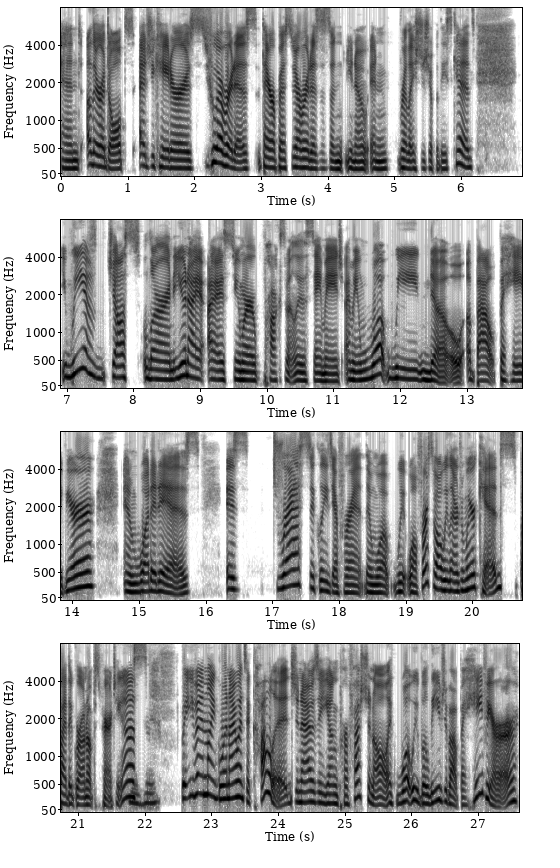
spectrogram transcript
and other adults, educators, whoever it is, therapists, whoever it is, is in, you know, in relationship with these kids. We have just learned, you and I, I assume, are approximately the same age. I mean, what we know about behavior and what it is, is drastically different than what we, well, first of all, we learned when we were kids by the grown-ups parenting us. Mhm. But even like when I went to college and I was a young professional, like what we believed about behavior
